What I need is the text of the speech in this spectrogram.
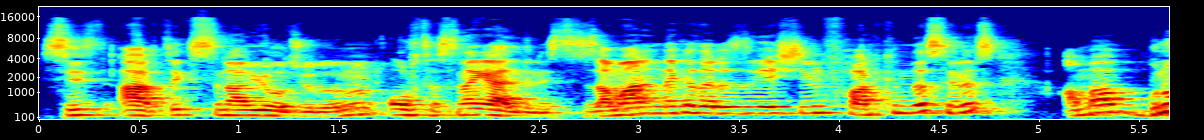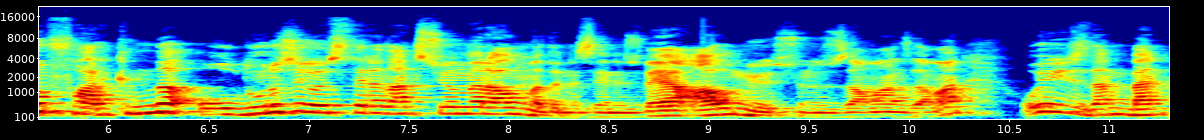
siz artık sınav yolculuğunun ortasına geldiniz. Zamanın ne kadar hızlı geçtiğinin farkındasınız. Ama bunun farkında olduğunuzu gösteren aksiyonlar almadınız henüz veya almıyorsunuz zaman zaman. O yüzden ben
